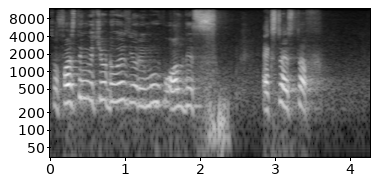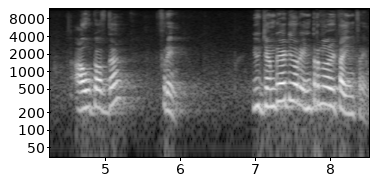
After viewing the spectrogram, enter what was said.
So, first thing which you do is you remove all this extra stuff out of the frame. You generate your internal time frame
